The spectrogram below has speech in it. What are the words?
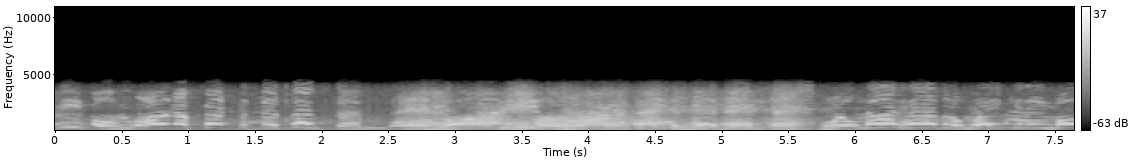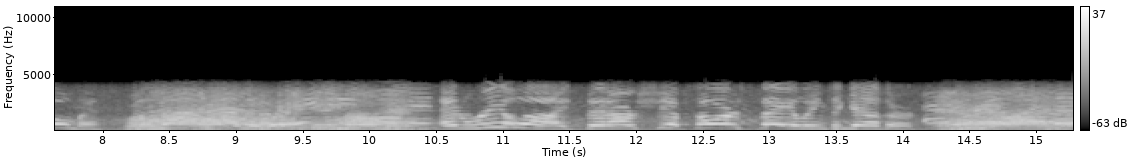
people who aren't affected this instant if more people who aren't affected this instant will not have awakening moment will not have an awakening moment and realize that our ships are sailing together, and realize that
